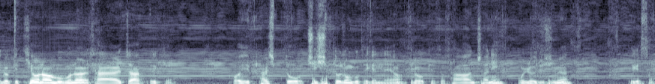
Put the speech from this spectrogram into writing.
이렇게 튀어나온 부분을 살짝 이렇게 거의 80도, 70도 정도 되겠네요. 이렇게 해서 천천히 올려주시면 되겠어요.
